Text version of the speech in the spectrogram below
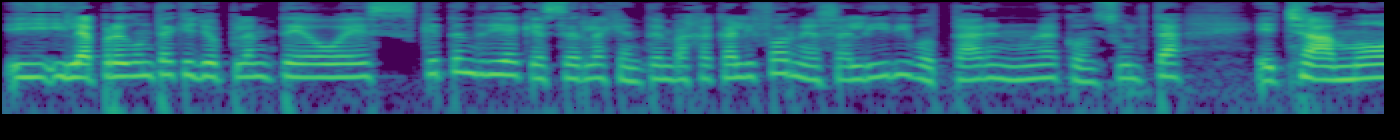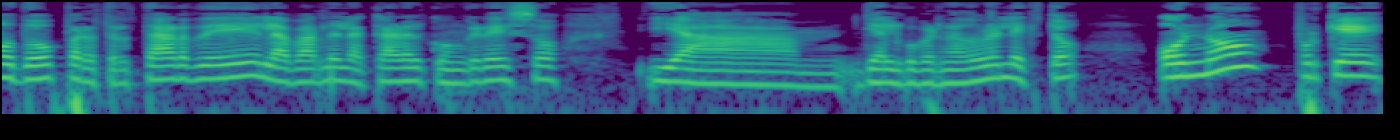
Y, la pregunta que yo planteo es, ¿qué tendría que hacer la gente en Baja California? ¿Salir y votar en una consulta hecha a modo para tratar de lavarle la cara al Congreso y, a, y al gobernador electo? ¿O no? Porque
